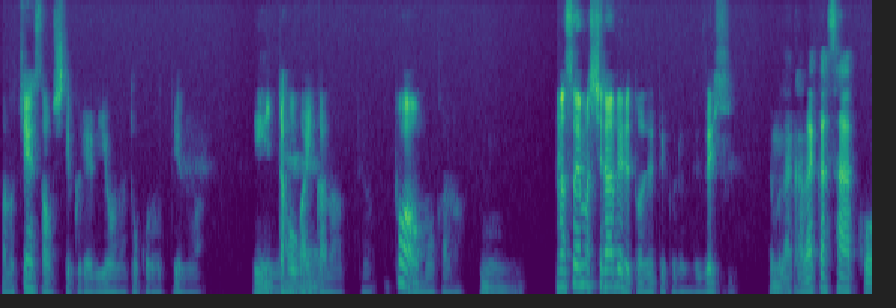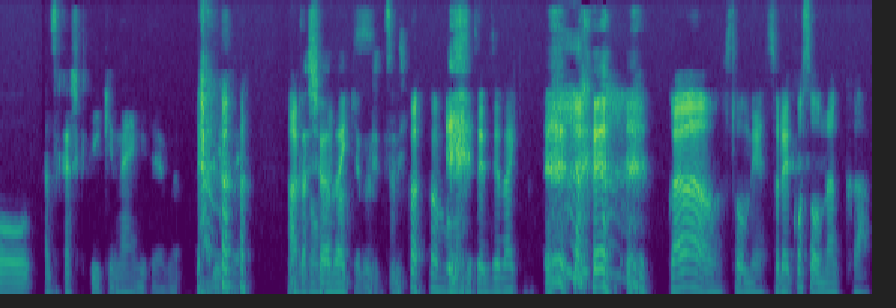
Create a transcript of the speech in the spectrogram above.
あの、検査をしてくれるようなところっていうのは、いいね。行った方がいいかなって、とは思うかな。うん。まあ、それも調べると出てくるんで、ぜひ。でもなかなかさ、こう、恥ずかしくていけないみたいな、あるよね。私はないけど、別に。もう全然ないけど。が、そうね、それこそなんか、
